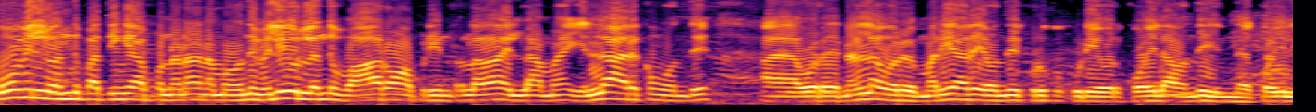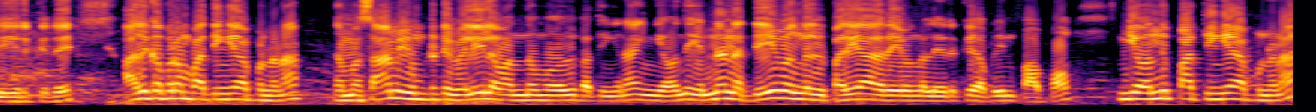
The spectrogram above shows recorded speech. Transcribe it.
கோவில் வந்து பார்த்தீங்க அப்படின்னா நம்ம வந்து வெளியூர்லேருந்து வாரோம் அப்படின்றலாம் இல்லாமல் எல்லாருக்கும் வந்து ஒரு நல்ல ஒரு மரியாதையை வந்து கொடுக்கக்கூடிய ஒரு கோயிலாக வந்து இந்த கோயில் இருக்குது. அதுக்கப்புறம் பார்த்தீங்க அப்படின்னா நம்ம சாமி கும்பிட்டுட்டு வெளியில் வந்தபோது பார்த்தீங்கன்னா இங்கே வந்து என்னென்ன தெய்வங்கள் பரிகார தெய்வங்கள் இருக்குது அப்படின்னு பார்ப்போம். இங்கே வந்து பார்த்தீங்க அப்படின்னா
